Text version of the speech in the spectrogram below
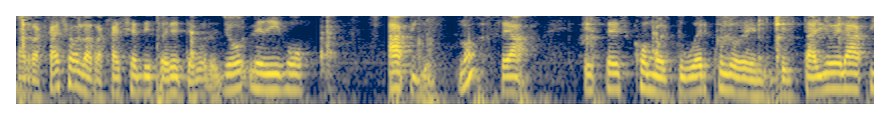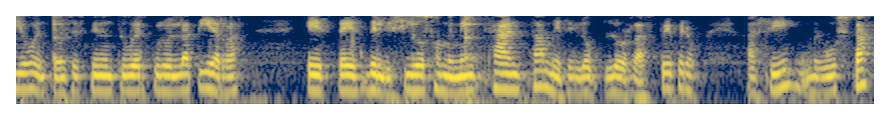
arracacha o la arracacha es diferente, bueno, yo le digo apio, ¿no? O sea, este es como el tubérculo del, tallo del apio, entonces tiene un tubérculo en la tierra. Este es delicioso, a mí me encanta, mire, lo, lo raspé, pero así me gusta.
